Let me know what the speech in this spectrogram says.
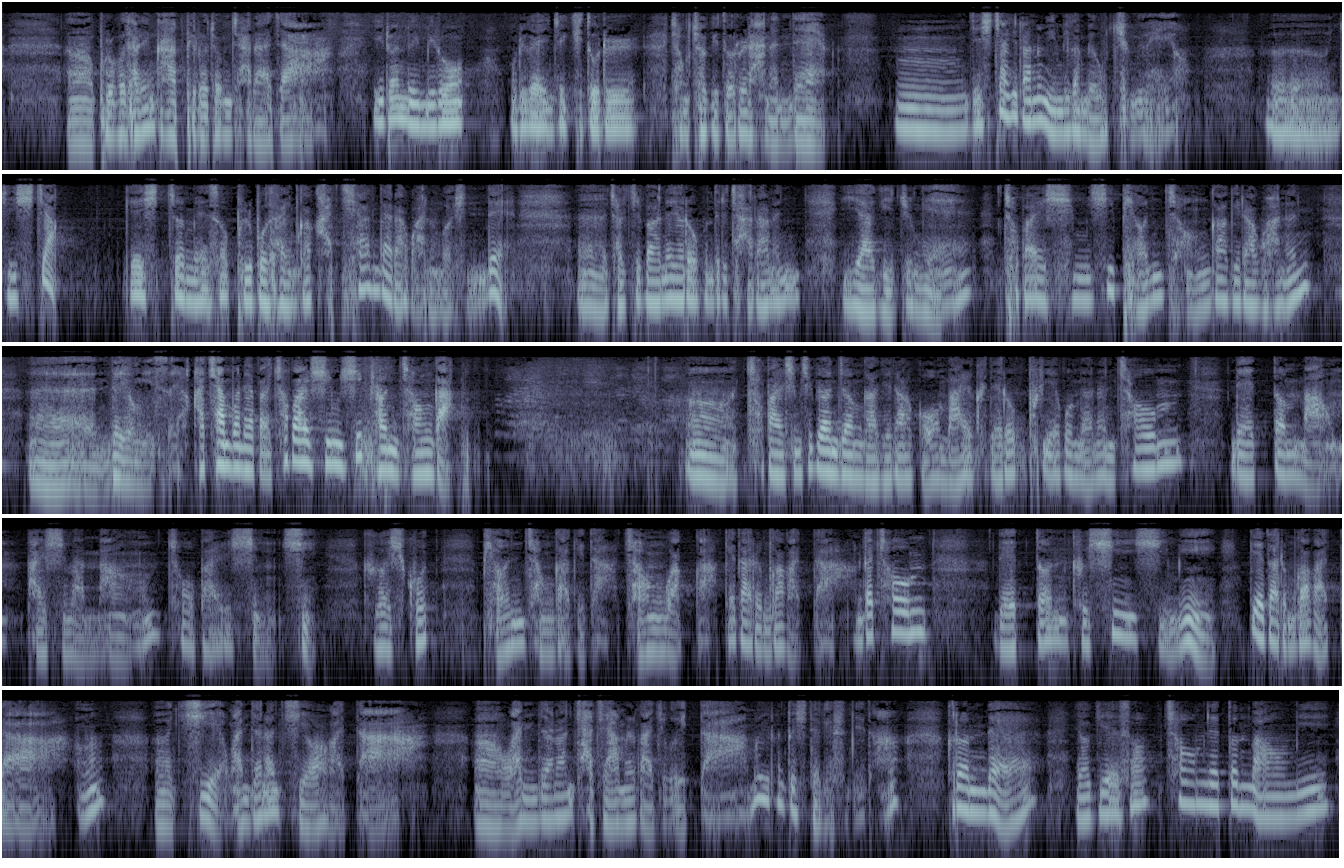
어, 불보살인 가피로 좀 잘하자. 이런 의미로 우리가 이제 기도를, 정처 기도를 하는데, 음, 이제 시작이라는 의미가 매우 중요해요. 어, 이제 시작의 시점에서 불보살님과 같이 한다라고 하는 것인데, 절집안에 여러분들이 잘 아는 이야기 중에 초발 심시 변정각이라고 하는 에, 내용이 있어요. 같이 한번 해봐요. 초발 심시 변정각. 어, 초발 심시 변정각이라고 말 그대로 풀이해 보면은 처음 냈던 마음, 발심한 마음, 초발 심시 그것이 곧 변정각이다. 정각과 깨달음과 같다. 그러니까 처음 냈던 그 신심이 깨달음과 같다. 어? 어, 지혜, 완전한 지혜와 같다. 어, 완전한 자제함을 가지고 있다. 뭐 이런 뜻이 되겠습니다. 그런데 여기에서 처음 냈던 마음이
